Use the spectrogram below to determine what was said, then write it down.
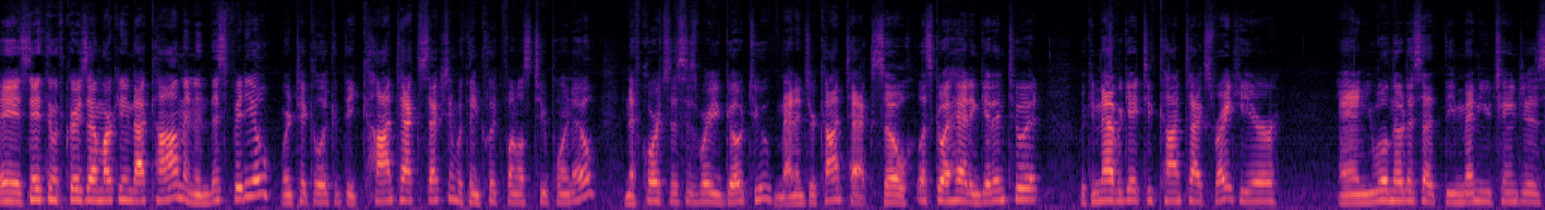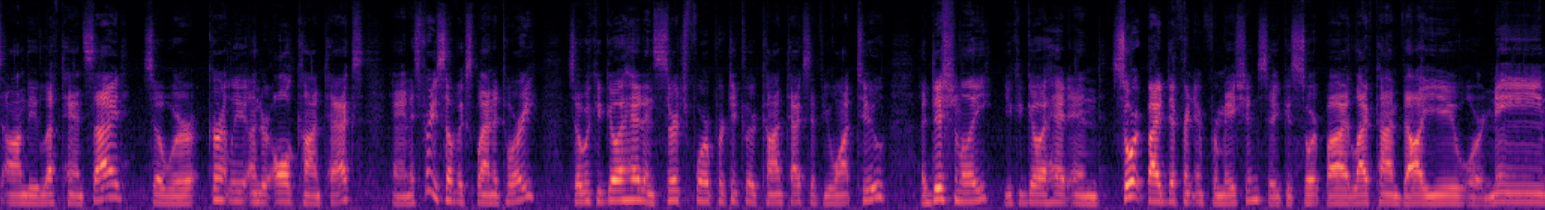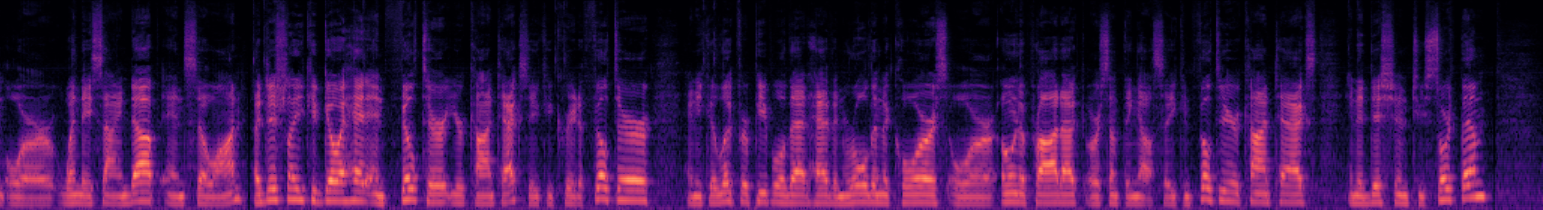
Hey, it's Nathan with CrazyEyeMarketing.com, and in this video, we're going to take a look at the contact section within ClickFunnels 2.0. And of course, this is where you go to manage your contacts. So let's go ahead and get into it. We can navigate to contacts right here, and you will notice that the menu changes on the left-hand side. So we're currently under all contacts, and it's pretty self-explanatory. So we could go ahead and search for particular contacts if you want to. Additionally, you could go ahead and sort by different information. So you could sort by lifetime value or name or when they signed up and so on. Additionally, you could go ahead and filter your contacts. So you could create a filter and you could look for people that have enrolled in a course or own a product or something else. So you can filter your contacts in addition to sort them.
